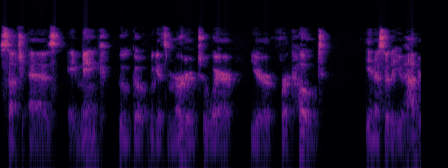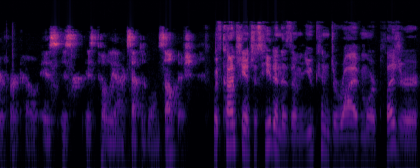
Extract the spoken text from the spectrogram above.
such as a mink who go who gets murdered to wear your fur coat, you know, so that you have your fur coat, is is is totally unacceptable and selfish. With conscientious hedonism, you can derive more pleasure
